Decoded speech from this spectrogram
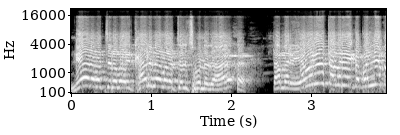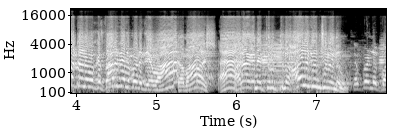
నేను వచ్చిన వారి కార్యక్రమాలు తెలుసుకున్నదా? తమరు ఎవరు తమరి యొక్క పల్లె పట్టణం ఒకసారి నిలబడి దేవా. అలాగనే తృప్తిని ఆలోచించి విను. చెప్పండి. చలో.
